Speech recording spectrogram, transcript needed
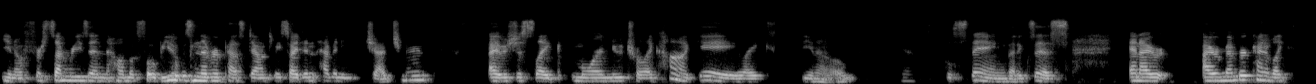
you know for some reason homophobia was never passed down to me so i didn't have any judgment. I was just like more neutral like huh gay like you know yeah. this thing that exists. And i i remember kind of like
